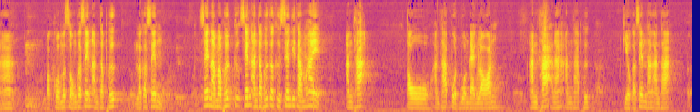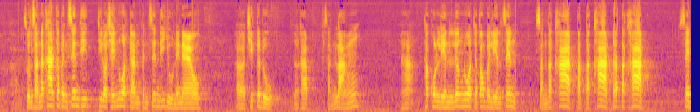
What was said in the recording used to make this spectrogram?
นะประโคมผสมกับเส้นอันทพฤกแล้วก็เส้น เส้นอัมพฤกเส้นอันทพฤกก็คือเส้นที่ทำให้อันทะ โต อันทะปวดบวมแดงร้อน อันทะนะ อันทะพฤกเกี่ยวกับเส้นทางอันทะ ส่วนสันตคาตก็เป็นเส้นที่ที่เราใช้นวดกันเป็นเส้นที่อยู่ในแนวชิดกระดูกนะครับ สันหลังนะฮะถ้าคนเรียนเรื่องนวดจะต้องไปเรียนเส้นสันตคาตปัตตคาตรัตคาตเส้น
